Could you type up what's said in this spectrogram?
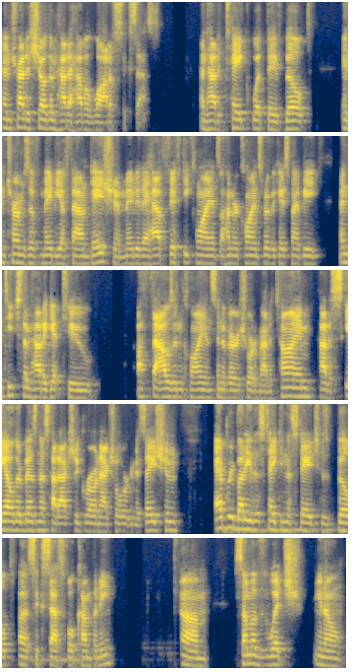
and try to show them how to have a lot of success and how to take what they've built in terms of maybe a foundation. Maybe they have 50 clients 100 clients whatever the case might be and teach them how to get to a thousand clients in a very short amount of time how to scale their business how to actually grow an actual organization. Everybody that's taking the stage has built a successful company um, some of which you know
